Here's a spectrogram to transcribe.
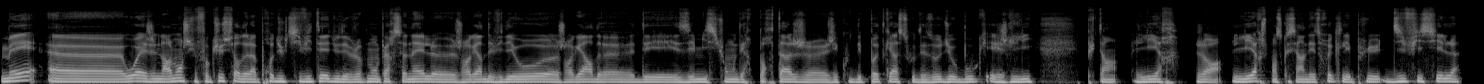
Mais ouais, généralement, je suis focus sur de la productivité, du développement personnel. je regarde des vidéos, je regarde des émissions, des reportages, j'écoute des podcasts ou des audiobooks et je lis. Putain, lire. Genre, lire, je pense que c'est un des trucs les plus difficiles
